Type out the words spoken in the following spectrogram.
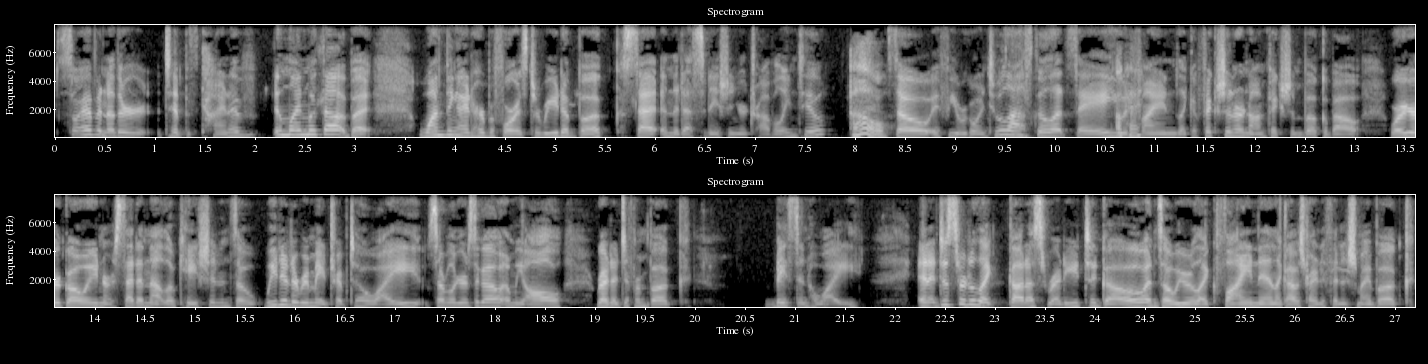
So I have another tip that's kind of in line with that, but one thing I'd heard before is to read a book set in the destination you're traveling to. oh So if you were going to Alaska, let's say, you Okay. would find like a fiction or nonfiction book about where you're going or set in that location. And so we did a roommate trip to Hawaii several years ago, and we all read a different book based in Hawaii. And it just sort of like got us ready to go. And so we were like flying in, like I was trying to finish my book.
